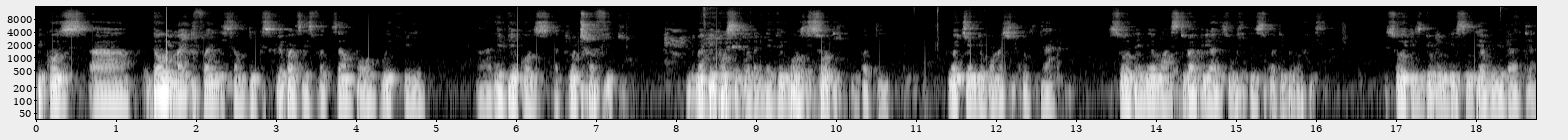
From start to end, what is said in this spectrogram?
Because uh, though we might find some discrepancies, for example, with the, uh, the vehicles at road traffic, it might be possible that the vehicle was sold, but uh, no change of ownership was done. So the name was still appears with this particular office. So it is during this interview that uh,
